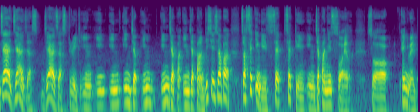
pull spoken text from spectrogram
there, there's a there's a street in in in in, in, in Japan in Japan. This is about the setting is set setting in Japanese soil. So anyway,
